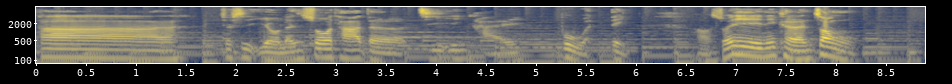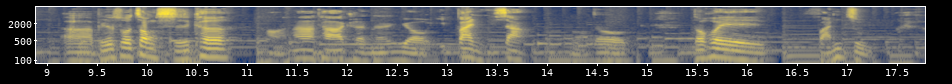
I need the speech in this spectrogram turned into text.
它就是有人说它的基因还。不稳定，好，所以你可能种，啊、比如说种十颗，啊，那它可能有一半以上，哦，都都会返祖，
